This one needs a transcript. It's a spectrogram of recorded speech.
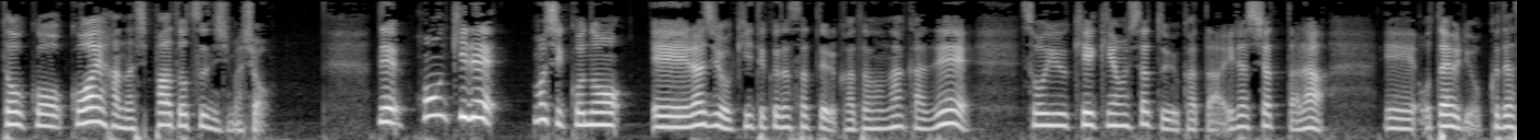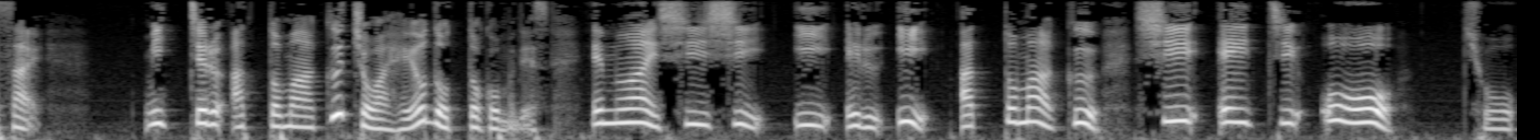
投稿怖い話パート2にしましょう。で、本気で、もしこの、えー、ラジオを聞いてくださってる方の中で、そういう経験をしたという方いらっしゃったら、えー、お便りをください。ミッチェルアットマーク、チョアヘヨ .com です。E-L-E アットマーク、c-h-o ちょ、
